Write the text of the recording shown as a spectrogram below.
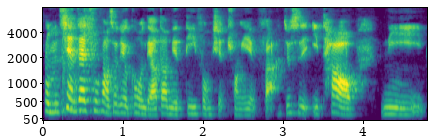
我们之前在出访的时候，你有跟我聊到你的低风险创业法，就是一套你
